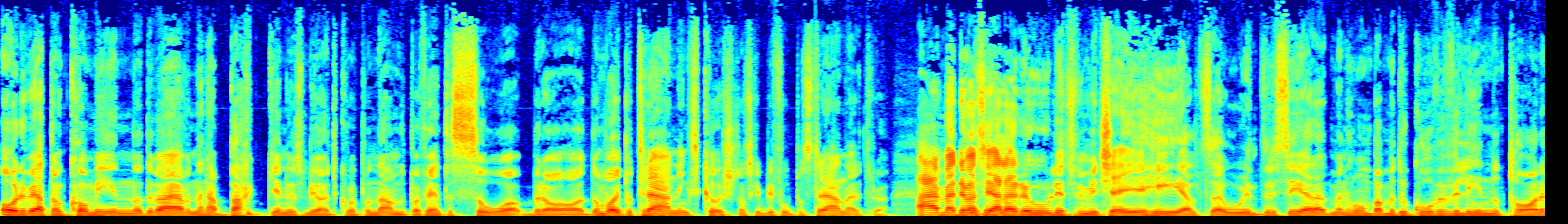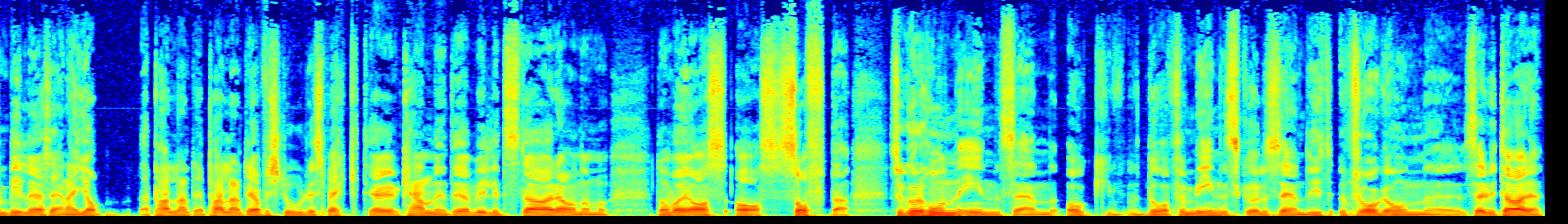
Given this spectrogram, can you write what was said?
och du vet de kom in och det var även den här backen nu som jag inte kommer på namnet på för jag är inte så bra. De var ju på träningskurs, de ska bli fotbollstränare tror jag. Nej men det var så jävla roligt för min tjej är helt så här, ointresserad men hon bara, men då går vi väl in och tar en bild. Och jag säger, nej jag, jag pallar inte, jag pallar inte, jag har för stor respekt, jag kan inte, jag vill inte störa honom. Och de var ju as, as softa. Så går hon in sen och då för min skull sen frågar hon eh, servitören,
